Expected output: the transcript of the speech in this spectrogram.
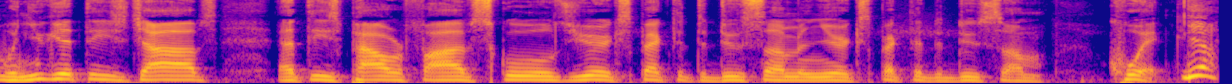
When you get these jobs at these Power Five schools, you're expected to do something. and You're expected to do something quick. Yeah,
